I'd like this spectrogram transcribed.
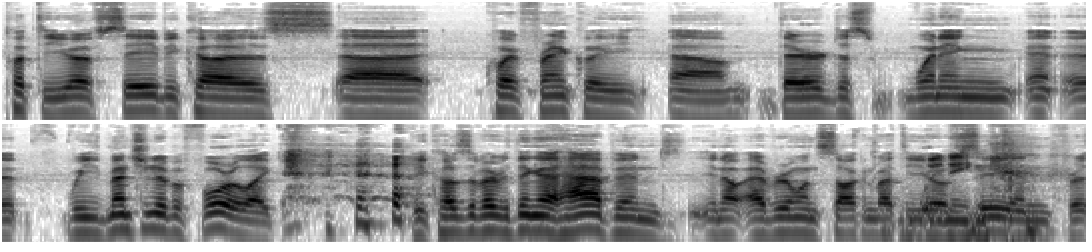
put the UFC because, uh, quite frankly, um, they're just winning. uh, uh, We mentioned it before, like because of everything that happened. You know, everyone's talking about the Winning. UFC, and for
